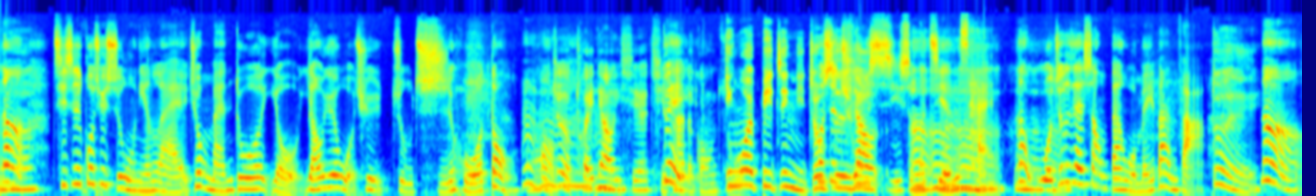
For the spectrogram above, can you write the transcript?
那其实过去十五年来，就蛮多有邀约我去主持活动，嗯就有推掉一些其他的工作，因为毕竟你就或是要出席什么剪彩，那我就是在上班，我没办法。对，那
